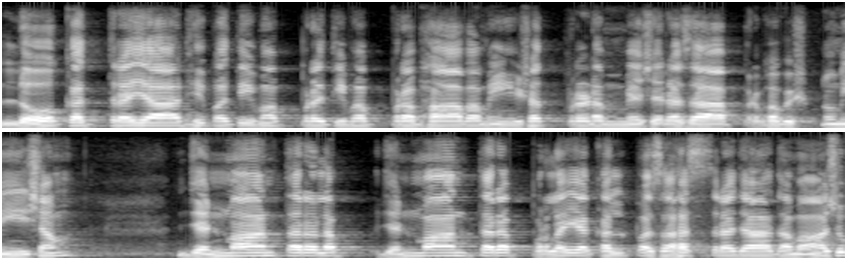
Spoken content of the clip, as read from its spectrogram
லோகத்ரயாதிபதிமப்பிரதிம பிரபாவமீஷத் பிரணம்ய சிரசா பிரபவிஷ்ணுமீஷம் ஜன்மாந்தரல ஜன்மாந்தர பிரளய கல்பசஹசிரஜாதமாசு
